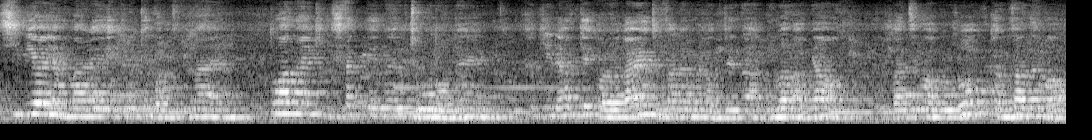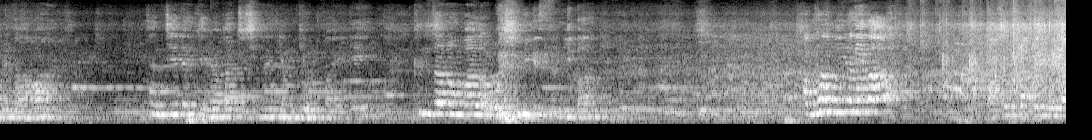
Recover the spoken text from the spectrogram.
12월 연말에 이렇게 먼날또 하나의 길이 시작되는 좋은 오늘 그 길을 함께 걸어갈 두 사람을 언제나 응원하며 마지막으로 감사하는 마음을 담아 편지를 데려가 주시는 연기 오빠에게 큰절 한번 올려드리겠습니다. 감사합니다. 박수 부탁드립니다.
